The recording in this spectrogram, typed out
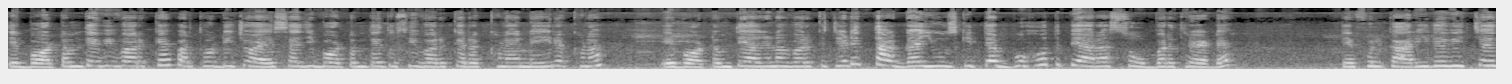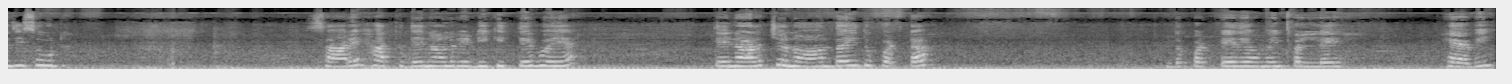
ਤੇ ਬਾਟਮ ਤੇ ਵੀ ਵਰਕ ਹੈ, ਪਰ ਤੁਹਾਡੀ ਚੋਇਸ ਹੈ ਜੀ ਬਾਟਮ ਤੇ ਤੁਸੀਂ ਵਰਕ ਰੱਖਣਾ, ਨਹੀਂ ਰੱਖਣਾ। ਇਹ ਬਾਟਮ ਤੇ ਆ ਜਾਣਾ ਵਰਕ ਜਿਹੜੇ ਧਾਗਾ ਯੂਜ਼ ਕੀਤਾ, ਬਹੁਤ ਪਿਆਰਾ ਸੋਬਰ ਥ੍ਰੈਡ ਹੈ। ਤੇ ਫੁਲਕਾਰੀ ਦੇ ਵਿੱਚ ਹੈ ਜੀ ਸੂਟ। ਸਾਰੇ ਹੱਥ ਦੇ ਨਾਲ ਰੈਡੀ ਕੀਤੇ ਹੋਏ ਆ। ਤੇ ਨਾਲ ਚੁਨਾਨ ਦਾ ਹੀ ਦੁਪੱਟਾ। ਦੁਪੱਟੇ ਦੇ ਉਵੇਂ ਹੀ ਪੱਲੇ ਹੈਵੀ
